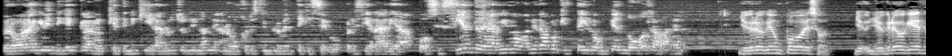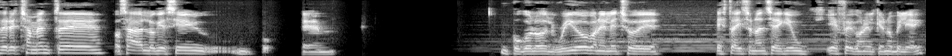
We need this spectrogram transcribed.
Pero ahora que me indiqué, claro, que tenéis que llegar a otro titán, a lo mejor es simplemente que se aprecia el área o se siente de la misma manera porque estáis rompiendo otra barrera. Yo creo que es un poco eso. Yo, yo creo que es derechamente. O sea, lo que sí. Em, un poco lo del ruido con el hecho de esta disonancia de que es un jefe con el que no peleáis.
